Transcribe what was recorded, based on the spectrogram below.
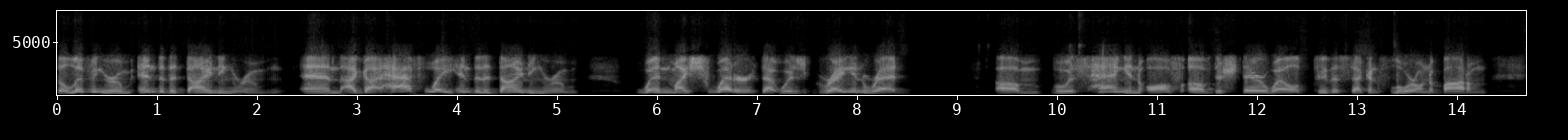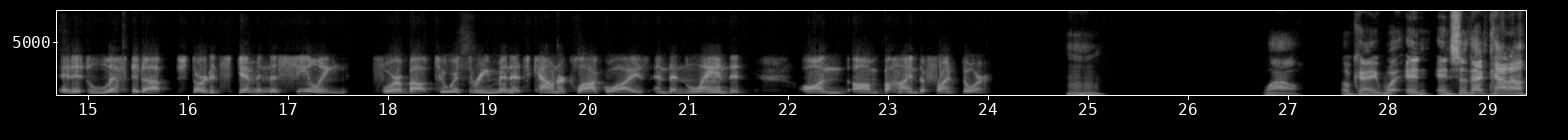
the living room into the dining room, and I got halfway into the dining room when my sweater that was gray and red um, was hanging off of the stairwell to the second floor on the bottom, and it lifted up, started skimming the ceiling for about two or three minutes counterclockwise, and then landed on um, behind the front door. Hmm. Wow. Okay. What and and so that kind of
